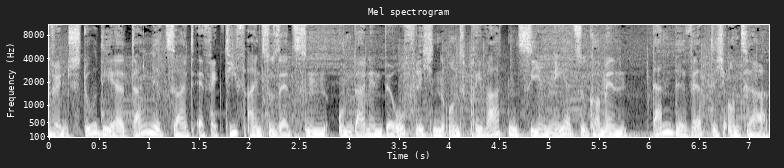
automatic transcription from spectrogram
Wünschst du dir, deine Zeit effektiv einzusetzen, um deinen beruflichen und privaten Zielen näher zu kommen? Dann bewirb dich unter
